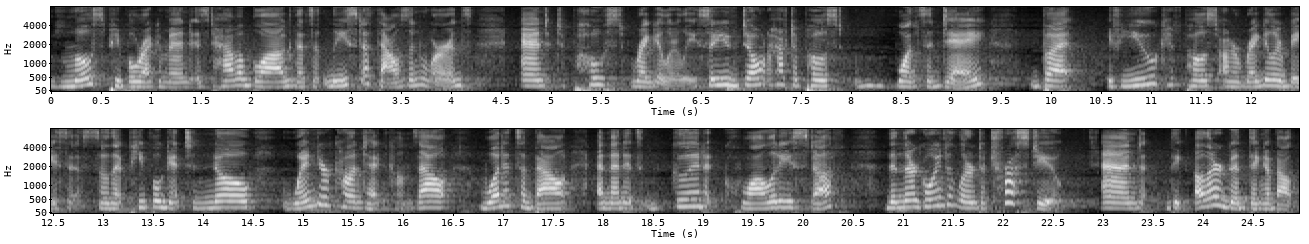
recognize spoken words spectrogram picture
most people recommend, is to have a blog that's at least a thousand words and to post regularly. So you don't have to post once a day, but if you can post on a regular basis so that people get to know when your content comes out, what it's about, and that it's good quality stuff, then they're going to learn to trust you. And the other good thing about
